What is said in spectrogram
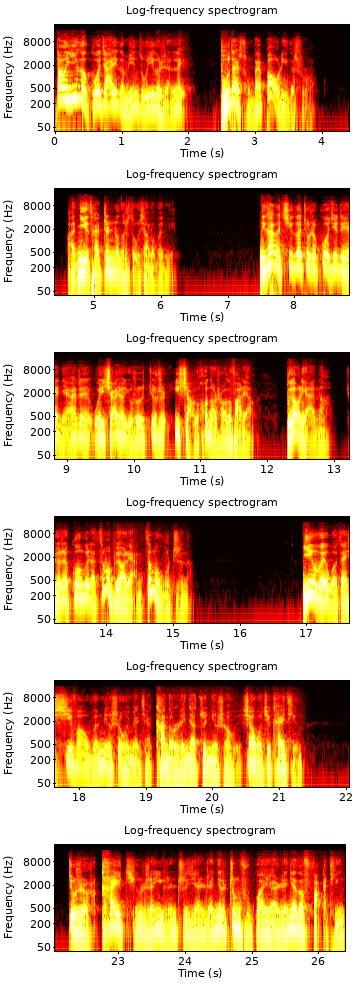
当一个国家、一个民族、一个人类不再崇拜暴力的时候，啊，你才真正的是走向了文明。你看看七哥，就是过去这些年，这我一想想，有时候就是一想后脑勺都发凉，不要脸呐，觉得郭文贵这么不要脸，这么无知呢？因为我在西方文明社会面前看到了人家尊敬社会，像我去开庭，就是开庭人与人之间，人家的政府官员，人家的法庭。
